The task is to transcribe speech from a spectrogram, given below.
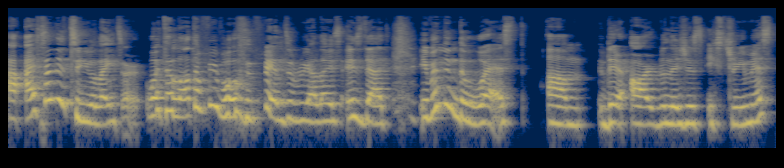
I, I send it to you later. What a lot of people fail to realize is that even in the West, um, there are religious extremists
